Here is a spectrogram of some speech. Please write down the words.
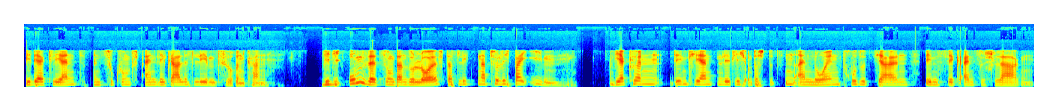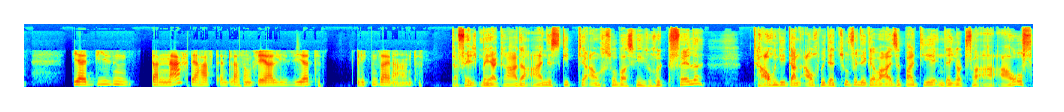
wie der Klient in Zukunft ein legales Leben führen kann. Wie die Umsetzung dann so läuft, das liegt natürlich bei ihm. Wir können den Klienten lediglich unterstützen, einen neuen prosozialen Lebensweg einzuschlagen. Wie er diesen dann nach der Haftentlassung realisiert, liegt in seiner Hand. Da fällt mir ja gerade ein, es gibt ja auch sowas wie Rückfälle. Tauchen die dann auch wieder zufälligerweise bei dir in der JVA auf?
